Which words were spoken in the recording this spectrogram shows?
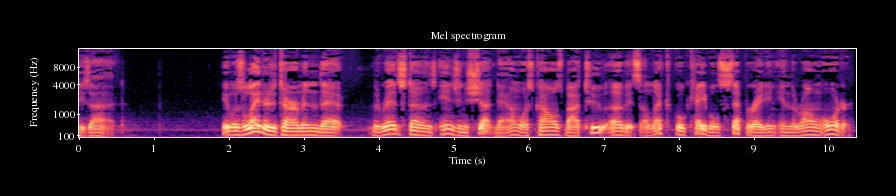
designed. It was later determined that the Redstone's engine shutdown was caused by two of its electrical cables separating in the wrong order.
